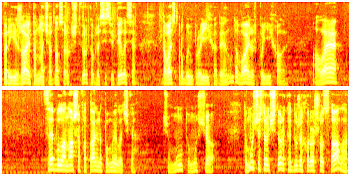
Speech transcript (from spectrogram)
Переїжджаю, там наче одна 44 вже всі світилися. Давай спробуємо проїхати. Ну давай ж, поїхали. Але це була наша фатальна помилочка. Чому? Тому що. Тому що 44 дуже хорошо стала.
